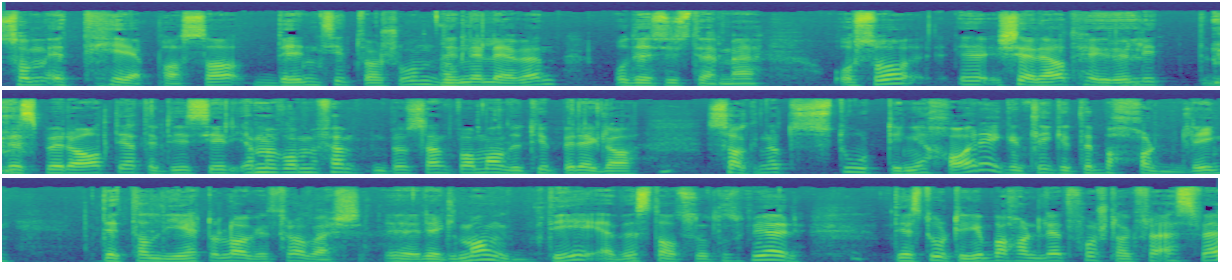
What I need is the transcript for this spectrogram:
som er tilpassa den situasjonen, den eleven og det systemet. Og så eh, ser jeg at Høyre litt desperat i ettertid sier ja, men hva med 15% hva med andre typer regler? Saken er at Stortinget har egentlig ikke til behandling detaljert å lage et fraværsreglement. Det er det statsråden som gjør. Det Stortinget behandler et forslag fra SV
